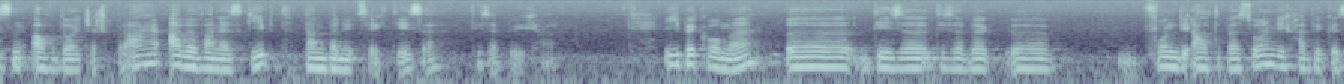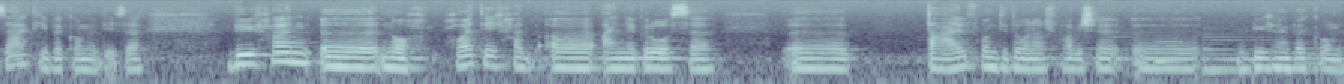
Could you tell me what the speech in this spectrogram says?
sind auf deutscher Sprache, aber wenn es gibt, dann benutze ich diese, diese Bücher. Ich bekomme äh, diese, diese äh, von den alten Personen, wie ich habe gesagt, ich bekomme diese Bücher äh, noch heute. Ich habe äh, einen großen äh, Teil von den donauschwabischen äh, Büchern bekommen.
